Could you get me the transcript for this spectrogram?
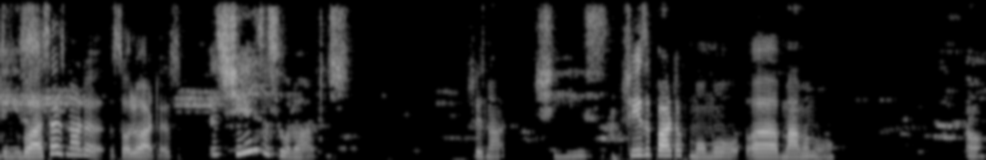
These. Hwasa is not a solo artist. Is she is a solo artist. She's not. She's She's a part of Momo, uh, Mamamoo. oh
